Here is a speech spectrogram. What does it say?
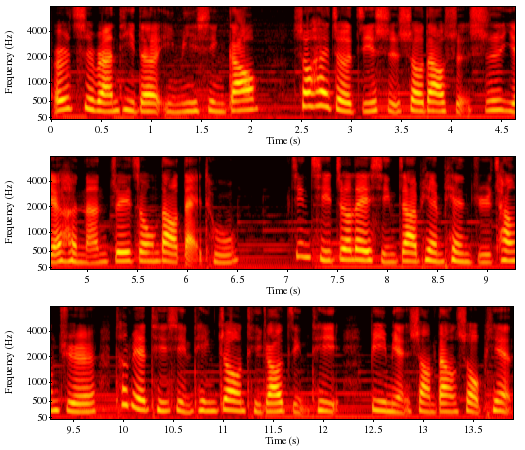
而此软体的隐秘性高。受害者即使受到损失，也很难追踪到歹徒。近期这类型诈骗骗局猖獗，特别提醒听众提高警惕，避免上当受骗。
